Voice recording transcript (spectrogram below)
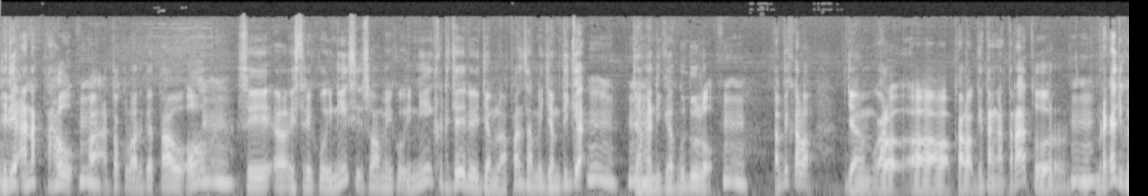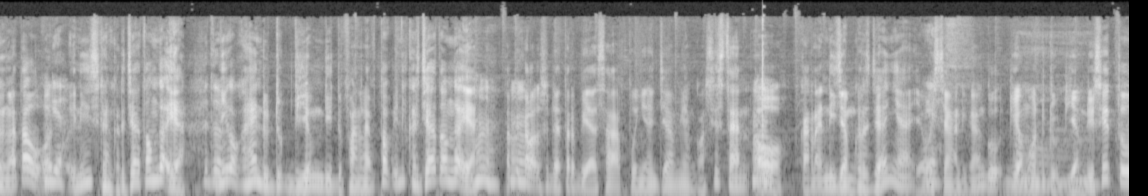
Jadi anak tahu eh, atau keluarga tahu oh si eh, istriku ini si suamiku ini kerja dari jam 8 sampai jam 3 jangan diganggu dulu. Mm-mm. Tapi kalau jam kalau eh, kalau kita nggak teratur mereka juga nggak tahu oh, Iya. ini sedang kerja atau enggak ya? Betul. ini kok kayaknya duduk diem di depan laptop ini kerja atau enggak ya? Hmm, tapi kalau sudah terbiasa punya jam yang konsisten oh karena ini jam kerjanya ya wes Yes. jangan diganggu. Dia mau Oh. duduk diam di situ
